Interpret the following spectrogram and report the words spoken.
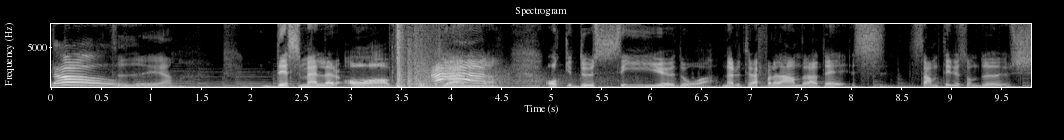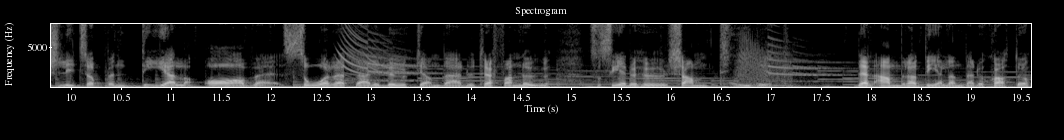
No! 10 igen. Det smäller av igen och du ser ju då när du träffar den andra att det s- samtidigt som du slits upp en del av eh, såret där i buken där du träffar nu så ser du hur samtidigt den andra delen där du sköt upp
